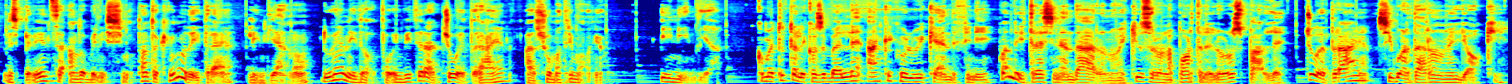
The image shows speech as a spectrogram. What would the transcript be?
L'esperienza andò benissimo, tanto che uno dei tre, l'indiano, due anni dopo inviterà Joe e Brian al suo matrimonio, in India. Come tutte le cose belle, anche quel weekend finì. Quando i tre se ne andarono e chiusero la porta alle loro spalle, Joe e Brian si guardarono negli occhi.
